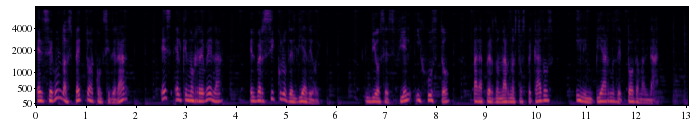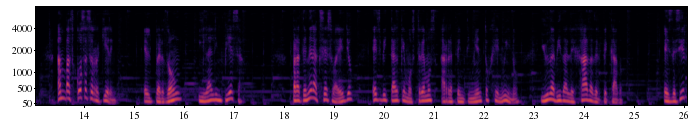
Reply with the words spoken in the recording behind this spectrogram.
El segundo aspecto a considerar es el que nos revela el versículo del día de hoy. Dios es fiel y justo para perdonar nuestros pecados y limpiarnos de toda maldad. Ambas cosas se requieren, el perdón y la limpieza. Para tener acceso a ello, es vital que mostremos arrepentimiento genuino y una vida alejada del pecado, es decir,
